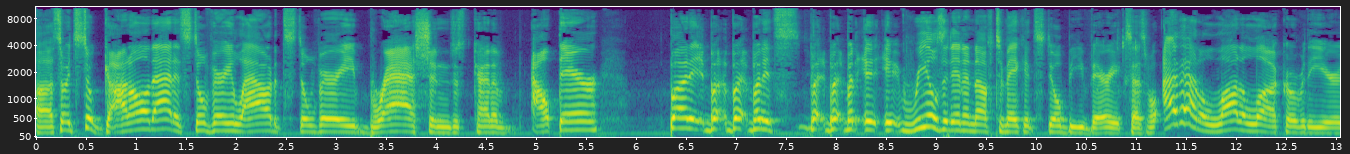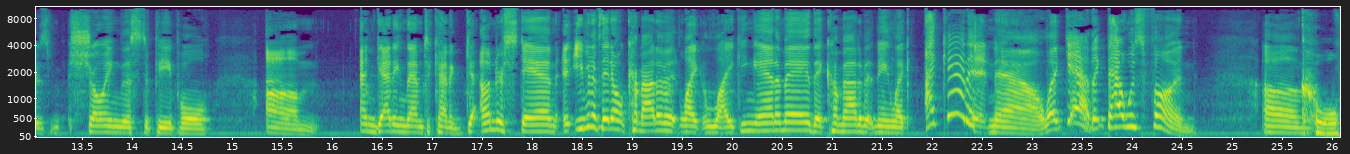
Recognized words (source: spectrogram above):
uh, so it's still got all that. It's still very loud. It's still very brash and just kind of out there. But it, but but but it's but but but it, it reels it in enough to make it still be very accessible. I've had a lot of luck over the years showing this to people, um, and getting them to kind of get, understand. Even if they don't come out of it like liking anime, they come out of it being like, I get it now. Like yeah, like that was fun. Cool.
